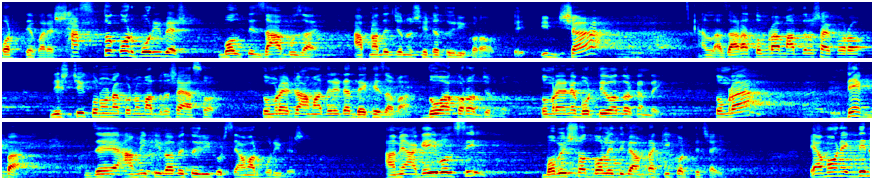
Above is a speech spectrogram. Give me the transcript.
করতে পারে। স্বাস্থ্যকর পরিবেশ বলতে যা বোঝায়, আপনাদের জন্য সেটা তৈরি করা ইনশা আল্লাহ, যারা তোমরা মাদ্রাসায় পড়ো, নিশ্চয়ই কোনো না কোনো মাদ্রাসায় আসো তোমরা এটা আমাদের এটা দেখে যাবা, দোয়া করার জন্য। তোমরা এনে ভর্তি হওয়ার দরকার নেই। তোমরা দেখবা যে আমি কীভাবে তৈরি করছি আমার পরিবেশ। আমি আগেই বলছি, ভবিষ্যৎ বলে দিবে আমরা কি করতে চাই। এমন একদিন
